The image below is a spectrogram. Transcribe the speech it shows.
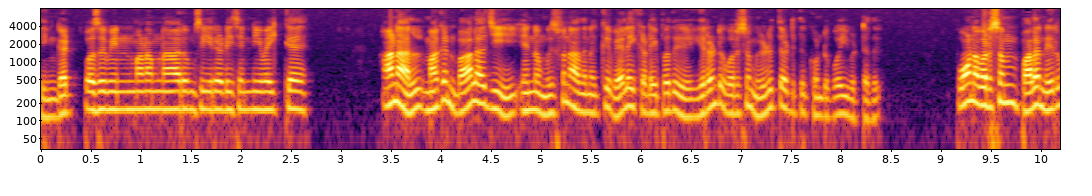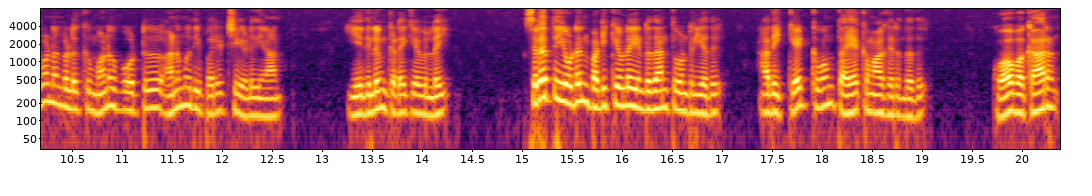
திங்கட் பசுவின் மனம் நாரும் சீரடி சென்னி வைக்க. ஆனால் மகன் பாலாஜி என்னும் விஸ்வநாதனுக்கு வேலை கிடைப்பது இரண்டு வருஷம் இழுத்தடித்து கொண்டு போய்விட்டது. போன வருஷம் பல நிறுவனங்களுக்கு மனு போட்டு அனுமதி பரீட்சை எழுதினான். ஏதிலும் கிடைக்கவில்லை. சிரத்தையுடன் படிக்கவில்லை என்றுதான் தோன்றியது. அதை கேட்கவும் தயக்கமாக இருந்தது. கோபக்காரன்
